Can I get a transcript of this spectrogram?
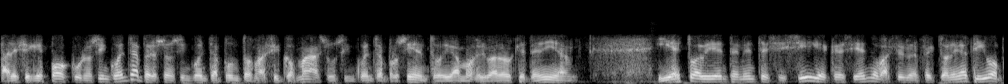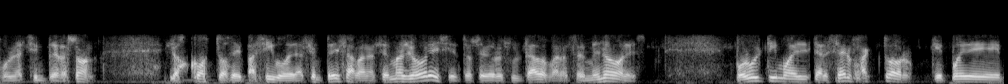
Parece que es poco, 1,50, pero son 50 puntos básicos más, un 50%, digamos, el valor que tenían. Y esto, evidentemente, si sigue creciendo, va a ser un efecto negativo por una simple razón. Los costos de pasivo de las empresas van a ser mayores y entonces los resultados van a ser menores. Por último, el tercer factor que puede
